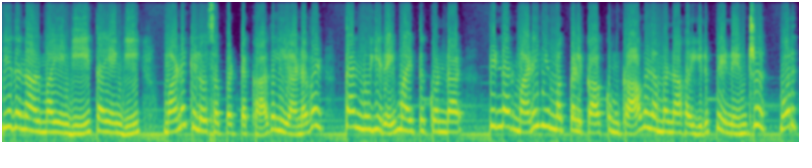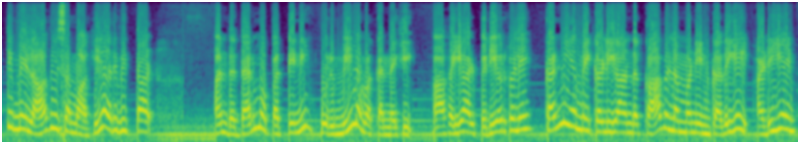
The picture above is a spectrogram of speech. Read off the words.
இதனால் மயங்கி தயங்கி மனக்கிலோசப்பட்ட காதலியானவள் தன் உயிரை மாய்த்துக் கொண்டாள். பின்னர் மனைவி மக்கள் காக்கும் காவலம்மனாக இருப்பேன் என்று ஒருத்தி மேல் ஆவேசமாகி அறிவித்தாள். அந்த தர்ம பத்தினி ஒரு மீனவ கண்ணகி. ஆகையால் பெரியோர்களே கண்ணியம்மை கழியா அந்த காவலம்மனின் கதையை அடியேன்.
